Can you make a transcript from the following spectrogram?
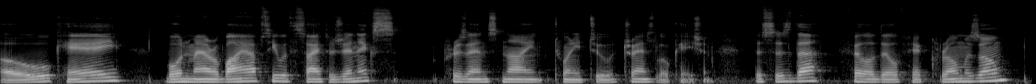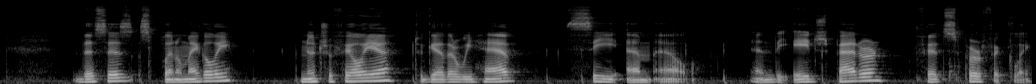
okay, Bone marrow biopsy with cytogenetics presents 922 translocation. This is the Philadelphia chromosome. This is splenomegaly, neutrophilia. Together we have CML. And the age pattern fits perfectly.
